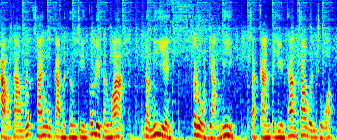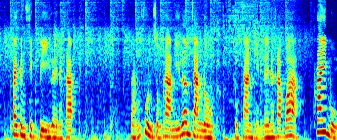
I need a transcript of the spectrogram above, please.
ข่าวตามเว็บไซต์วงการบันเทิงจีนก็ลือกันว่า ดอนนี่เยนกระโดดอย่างมี่จากการไปยืนข้างเจ้าเวินจัวไปเป็น 10 ปีเลยนะครับ หลังฝุ่นสงครามนี้เริ่มจางลงทุกท่านเห็นเลยนะครับว่า ใครหมู่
